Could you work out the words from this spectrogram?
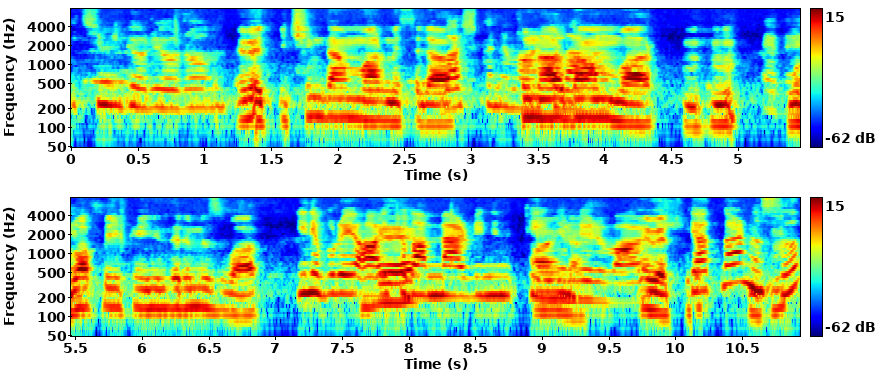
içimi görüyorum. Evet, içimden var mesela. Başka ne Pınar'dan var? var. Hı hı. Evet. Murat Bey peynirlerimiz var. Yine buraya ait Ve- olan Merve'nin peynirleri var. Evet. Fiyatlar nasıl?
